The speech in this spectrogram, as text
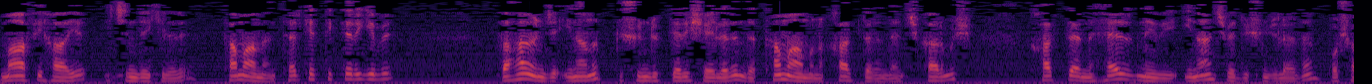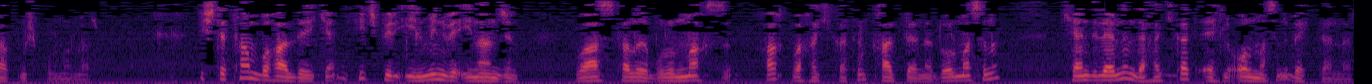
mafihayı içindekileri tamamen terk ettikleri gibi daha önce inanıp düşündükleri şeylerin de tamamını kalplerinden çıkarmış, kalplerini her nevi inanç ve düşüncelerden boşaltmış bulunurlar. İşte tam bu haldeyken hiçbir ilmin ve inancın vasıtalığı bulunmaksızın hak ve hakikatin kalplerine dolmasını, kendilerinin de hakikat ehli olmasını beklerler.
